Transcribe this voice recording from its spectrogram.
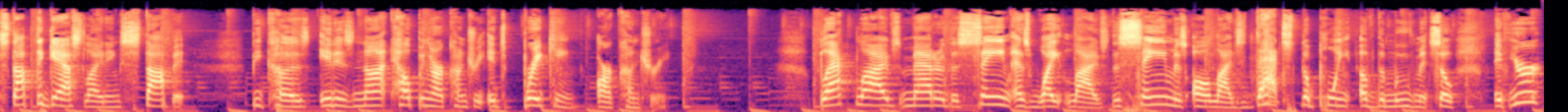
Stop the gaslighting. Stop it. Because it is not helping our country, it's breaking our country. Black lives matter the same as white lives, the same as all lives. That's the point of the movement. So if you're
